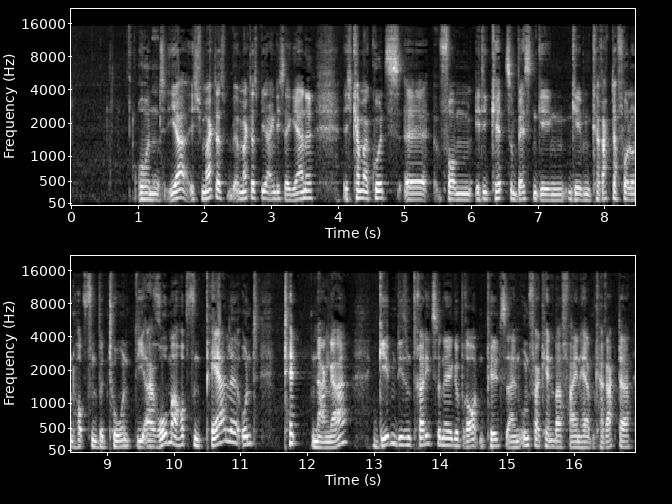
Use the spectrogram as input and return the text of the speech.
Und ja, ich mag das, mag das Bier eigentlich sehr gerne. Ich kann mal kurz äh, vom Etikett zum Besten gegen, geben. Charaktervoll und Hopfen betont. Die Aromahopfen Perle und Tettnanger geben diesem traditionell gebrauten Pilz einen unverkennbar feinherben Charakter,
